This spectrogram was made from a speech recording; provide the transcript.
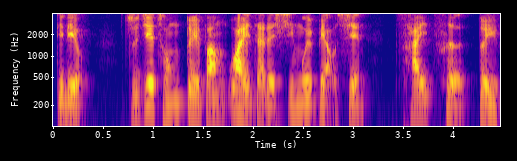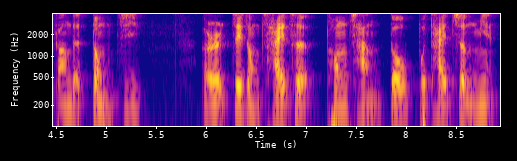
第六，直接从对方外在的行为表现猜测对方的动机，而这种猜测通常都不太正面。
